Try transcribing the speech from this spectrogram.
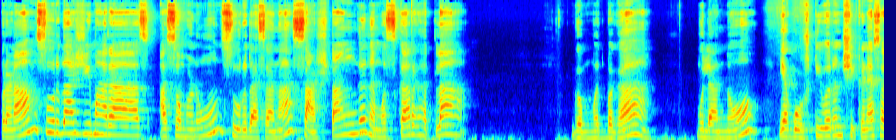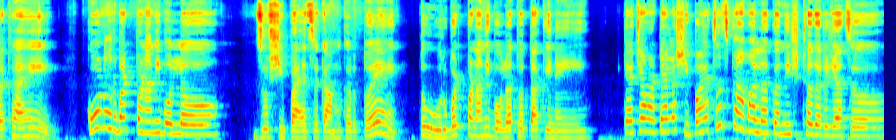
प्रणाम सूरदासजी महाराज असं म्हणून सूरदासांना साष्टांग नमस्कार घातला. गंमत बघा मुलांनो या गोष्टीवरून शिकण्यासारखं आहे. कोण उर्बटपणाने बोललं? जो शिपायाचं काम करतोय तो उर्बटपणाने बोलत होता की नाही? त्याच्या वाट्याला शिपायाचंच काम आलं कनिष्ठ दर्जाचं.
